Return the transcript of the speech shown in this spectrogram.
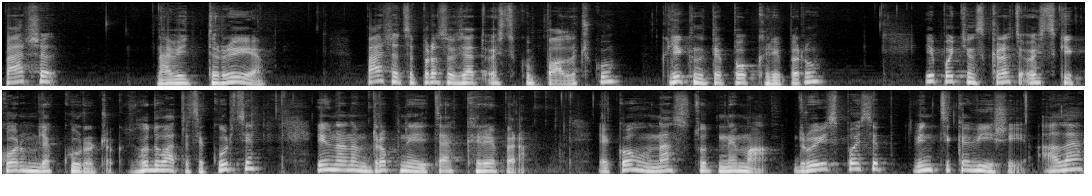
Перше, навіть три. Перше, це просто взяти ось таку паличку, клікнути по кріперу, і потім скрати ось такий корм для курочок. Згодувати це курці, і вона нам дропне яйця крипера, якого в нас тут нема. Другий спосіб, він цікавіший, але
